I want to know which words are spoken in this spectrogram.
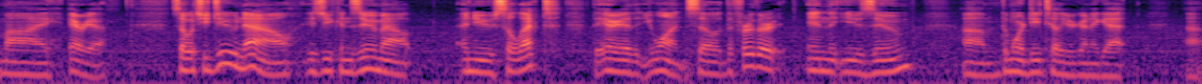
my area. So what you do now is you can zoom out and you select the area that you want. So the further in that you zoom, um, the more detail you're going to get. Um,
